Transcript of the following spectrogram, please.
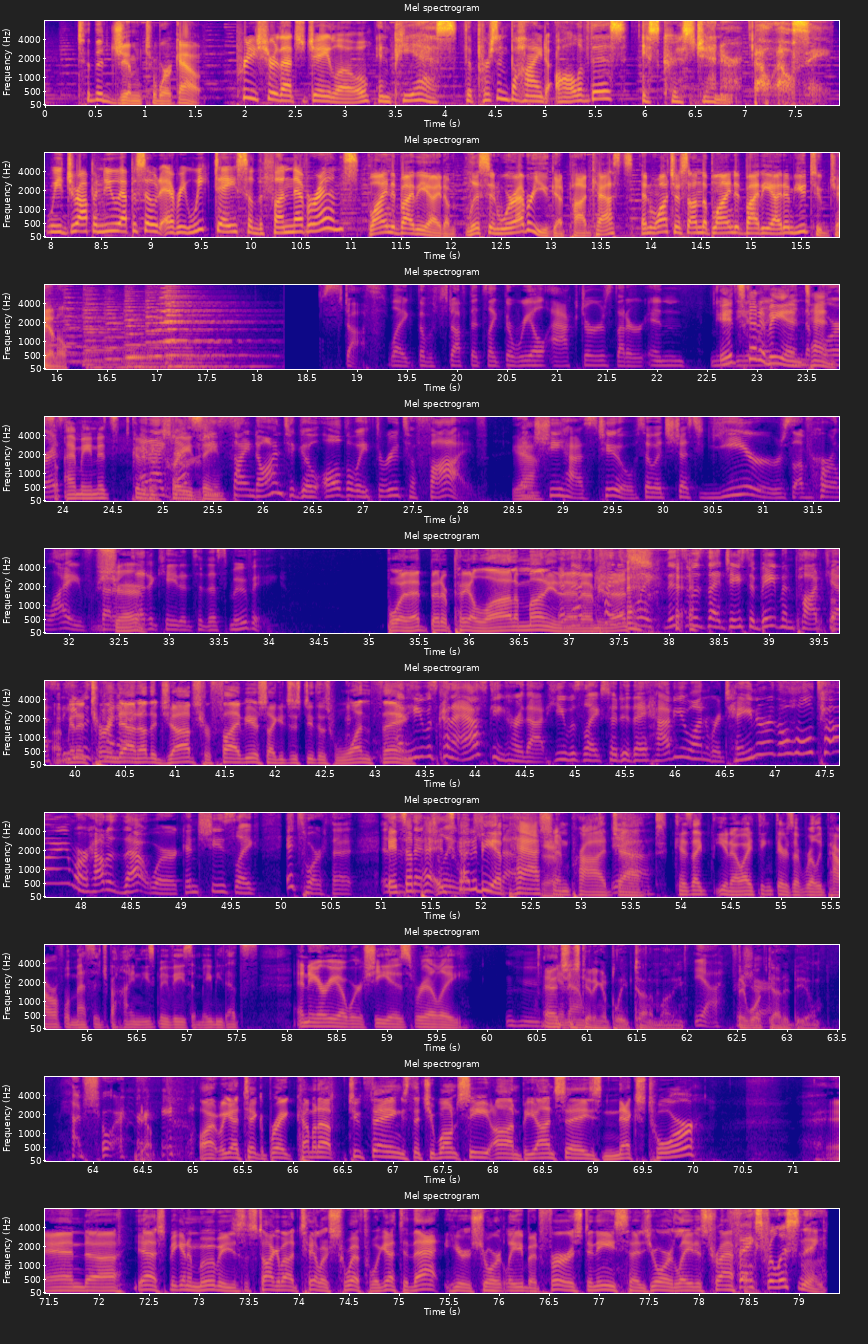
to the gym to work out. Pretty sure that's J Lo. And P.S. The person behind all of this is Kris Jenner. LLC. We drop a new episode every weekday, so the fun never ends. Blinded by the item. Listen wherever you get podcasts, and watch us on the Blinded by the Item YouTube channel. stuff, like the stuff that's like the real actors that are in. New It's going to be in intense. I mean, it's going and to I be guess crazy. he signed on to go all the way through to five. Yeah. And she has too. So it's just years of her life that Sure. are dedicated to this movie. Boy, that better pay a lot of money And then. that's I mean, kind that's. of like this was that Jason Bateman podcast. I'm he going to turn kinda- down other jobs for five years so I could just do this one thing. And he was kind of asking her that. He was like, So, do they have you on retainer the whole time? Or how does that work? And she's like, It's worth it. it's a pa- it's got to be a said. passion Yeah. project because I you know I think there's a really powerful message behind these movies and maybe that's an area where she is really Mhm. and she's know. getting a bleep ton of money. Yeah, for They sure. worked out a deal. I'm sure. yeah. All right, we got to take a break. Coming up, two things that you won't see on Beyonce's next tour. And uh, yeah, speaking of movies, let's talk about Taylor Swift. We'll get to that here shortly. But first, Denise has your latest traffic. Thanks for listening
